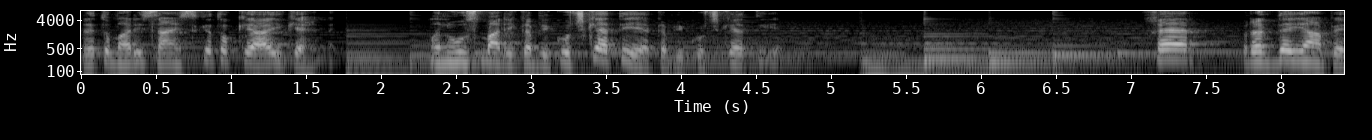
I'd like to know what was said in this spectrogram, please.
अरे तुम्हारी साइंस के तो क्या ही कहने। मनहूस मारी कभी कुछ कहती है कभी कुछ कहती है। खैर रख दे यहाँ पे।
